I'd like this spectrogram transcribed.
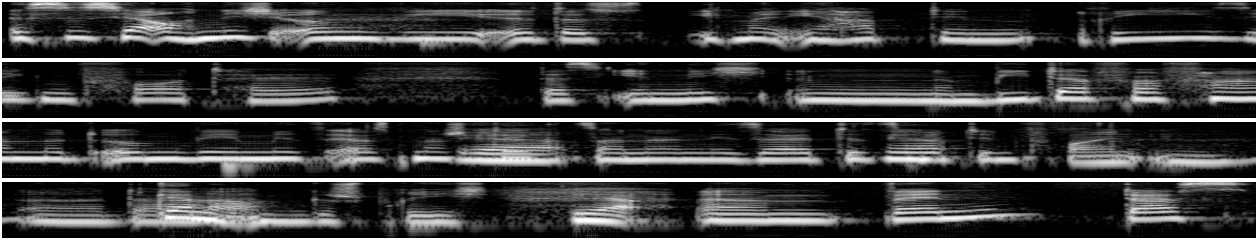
es ist ja auch nicht irgendwie, äh, das, ich meine, ihr habt den riesigen Vorteil, dass ihr nicht in einem Bieterverfahren mit irgendwem jetzt erstmal steckt, Ja. sondern ihr seid jetzt Ja. mit den Freunden äh, da Genau. im Gespräch. Ja. Ähm, wenn das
